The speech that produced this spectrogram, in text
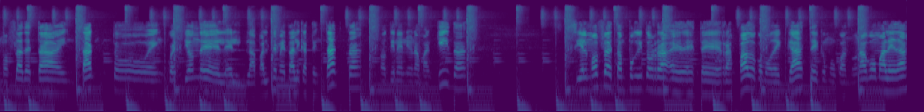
muffler está intacto en cuestión de la parte metálica está intacta, no tiene ni una marquita. Si el muffler está un poquito eh, este, raspado, como desgaste, como cuando una goma le da,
